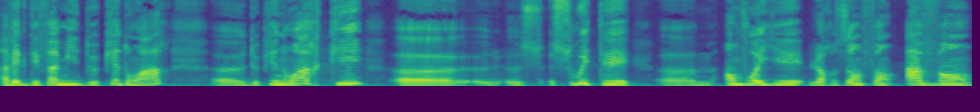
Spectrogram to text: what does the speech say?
avec des familles de pieds noirs, de pieds noirs qui souhaitaient envoyer leurs enfants avant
